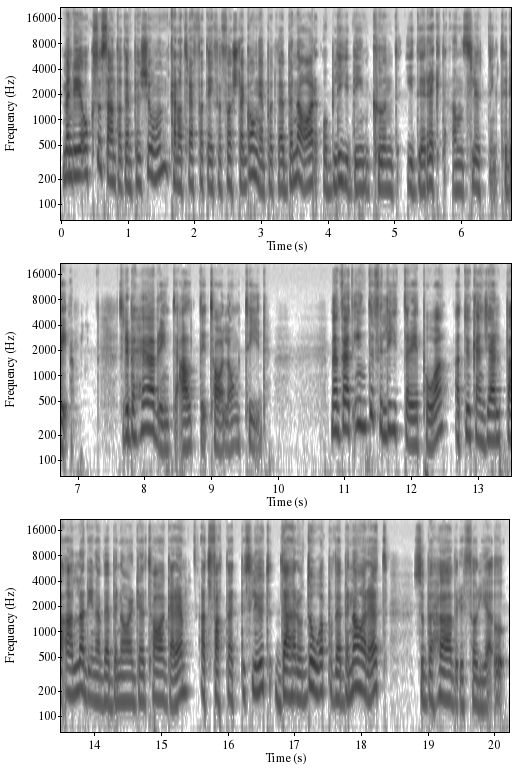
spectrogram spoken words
Men det är också sant att en person kan ha träffat dig för första gången på ett webbinar och bli din kund i direkt anslutning till det. Så det behöver inte alltid ta lång tid. Men för att inte förlita dig på att du kan hjälpa alla dina webbinardeltagare att fatta ett beslut där och då på webbinariet så behöver du följa upp.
